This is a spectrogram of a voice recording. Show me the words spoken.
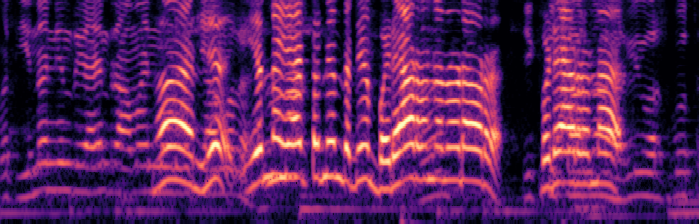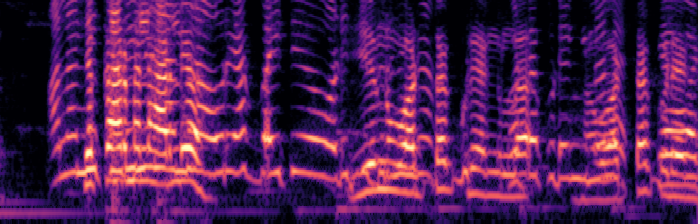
ಮತ್ ಇನ್ನ ನಿಂದ ಏನ್ ರಾಮಾಯಣ ಹಾ ನಿ- ಇನ್ನ ಎಟ್ಟ ನಿಂದ? ನೀನ್ ಬಡ್ಯಾರನ್ನ ನೋಡ ಅವ್ರ. ಅರ್ಲಿ ವರ್ಷಗೋತ ಅಲ್ಲ ನೀ ಸಿಕ್ಕಾರ್ ಮೇಲೆ ಹರ್ಲಿ. ಅವ್ರ. ಯಾಕೆ ಬೈತಿ ಹೊಡಿತಿ ಇನ್ನು ಒಟ್ಟ ಕುಡಿಯಂಗಿಲ್ಲ. ಒಟ್ಟ ಕುಡಿಯಂಗಿಲ್ಲ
